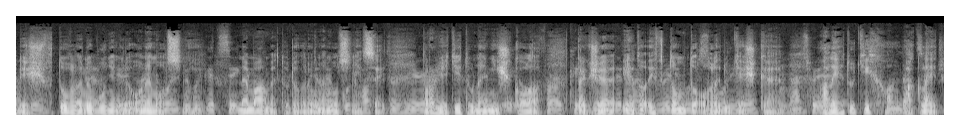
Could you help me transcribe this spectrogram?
Když v tuhle dobu někdo onemocní, nemáme tu dobrou nemocnici, pro děti tu není škola, takže je to i v tomto ohledu těžké, ale je tu ticho a klid.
